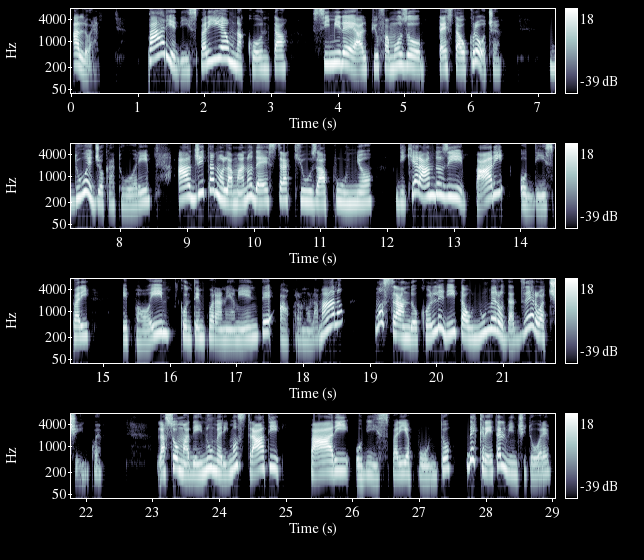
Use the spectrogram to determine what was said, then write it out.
Allora, pari e dispari è una conta, simile al più famoso testa o croce. Due giocatori agitano la mano destra chiusa a pugno, dichiarandosi pari o dispari, e poi contemporaneamente aprono la mano mostrando con le dita un numero da 0 a 5. La somma dei numeri mostrati, pari o dispari appunto, decreta il vincitore.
